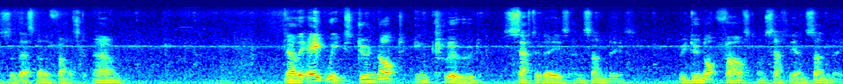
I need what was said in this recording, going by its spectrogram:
so that's another fast. Um, now the eight weeks do not include Saturdays and Sundays. We do not fast on Saturday and Sunday.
